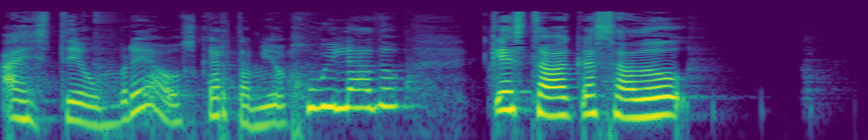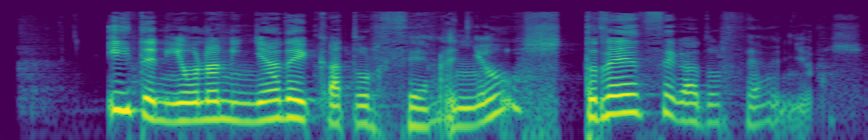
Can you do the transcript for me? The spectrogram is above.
a este hombre, a Oscar también jubilado, que estaba casado y tenía una niña de 14 años, 13, 14 años.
